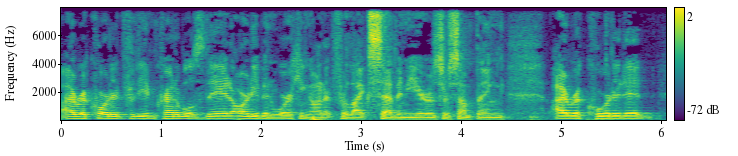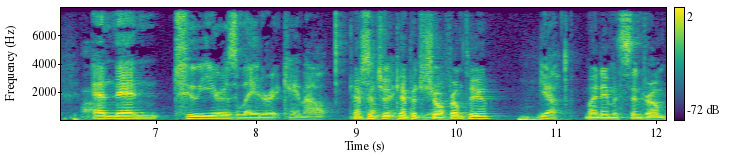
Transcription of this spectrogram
I recorded for the Incredibles, they had already been working on it for like seven years or something. I recorded it, and then two years later, it came out. Can I or pitch, a, something. can I pitch a short film to you? Yeah. My name is Syndrome.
